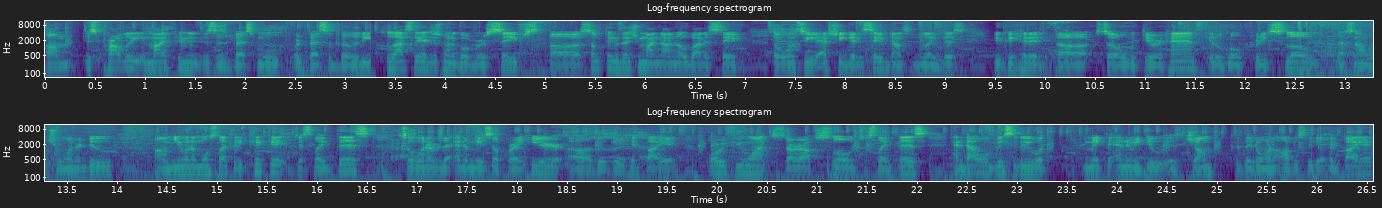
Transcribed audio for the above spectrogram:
Um, it's probably, in my opinion, is his best move or best ability. So lastly, I just want to go over safes. Uh, some things that you might not know about a safe. So once you actually get a safe down, something like this, you can hit it uh, so with your hands it'll go pretty slow. That's not what you want to do. Um, you want to most likely kick it just like this. So whenever the enemy is up right here uh, they'll get hit by it. Or if you want start off slow just like this. And that will basically what make the enemy do is jump because they don't want to obviously get hit by it.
